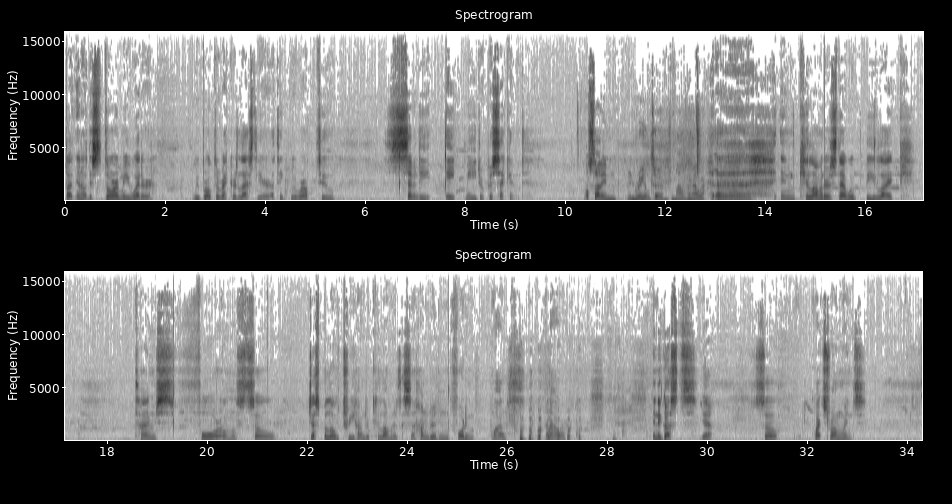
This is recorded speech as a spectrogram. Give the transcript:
But you know, the stormy weather, we broke the record last year. I think we were up to 78 meter per second. What's that in, in real terms, miles an hour? Uh, in kilometers, that would be like times four almost. So just below 300 kilometers. That's 140 miles an hour in the gusts. Yeah. yeah. So quite strong winds.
